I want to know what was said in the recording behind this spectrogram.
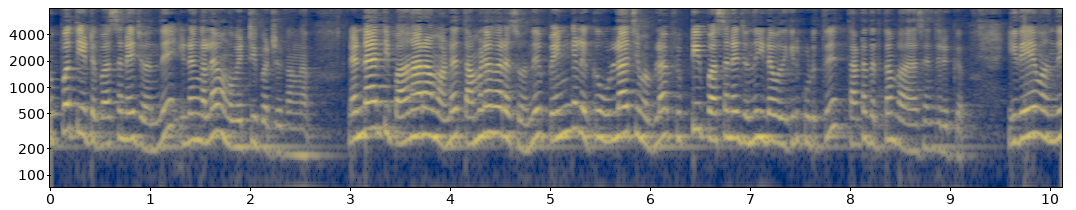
முப்பத்தி எட்டு பர்சன்டேஜ் வந்து இடங்களில் அவங்க வெற்றி பெற்றிருக்காங்க. ரெண்டாயிரத்தி பதினாறாம் ஆண்டு தமிழக அரசு வந்து பெண்களுக்கு உள்ளாட்சி அமைப்பில் ஃபிஃப்டி பர்சன்டேஜ் வந்து இடஒதுக்கீடு கொடுத்து சட்டத்திருத்தம் செஞ்சிருக்கு. இதே வந்து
